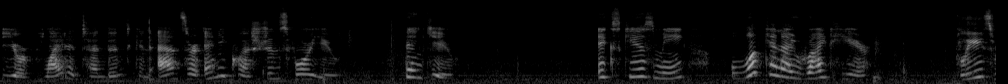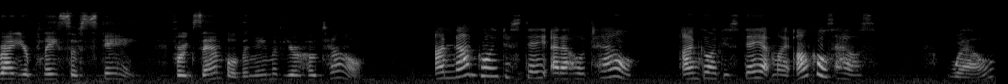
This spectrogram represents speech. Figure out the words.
Your flight attendant can answer any questions for you. Thank you. Excuse me, what can I write here? Please write your place of stay. For example, the name of your hotel. I'm not going to stay at a hotel. I'm going to stay at my uncle's house. Well,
